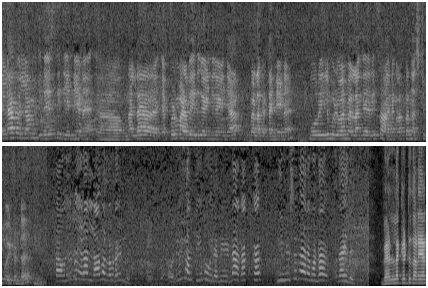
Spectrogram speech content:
എല്ലാ കൊല്ലം ഇതേ സ്ഥിതി തന്നെയാണ്. നല്ല എപ്പോഴും മഴ പെയ്ത് കഴിഞ്ഞു കഴിഞ്ഞാൽ വെള്ളക്കെട്ട് തന്നെയാണ്. മുറിയിൽ മുഴുവൻ വെള്ളം കയറി സാധനങ്ങളൊക്കെ നശിച്ചു പോയിട്ടുണ്ട്. ടൗണിൽ പോയാൽ എല്ലാ വെള്ളം ഇവിടെ ഉണ്ട്. ഒരു സ്ഥലത്തേക്കും പോയില്ല വീടിനകൊക്കെ നിമിഷ നേരം കൊണ്ട് അതായത്. വെള്ളക്കെട്ട് തടയാൻ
